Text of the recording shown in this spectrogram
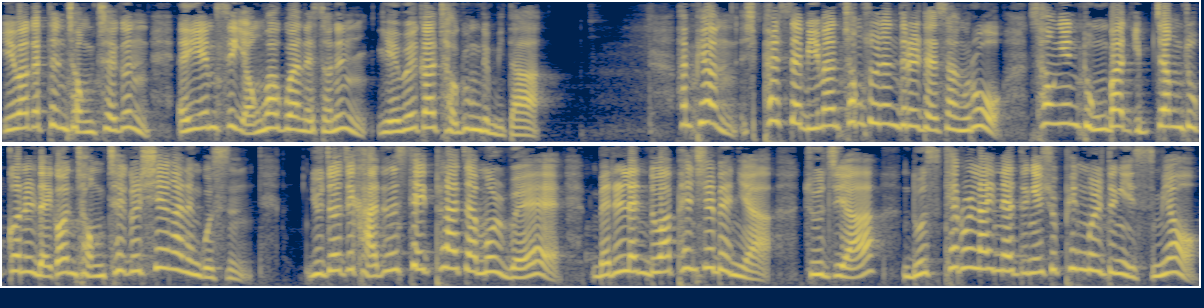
이와 같은 정책은 AMC 영화관에서는 예외가 적용됩니다. 한편 18세 미만 청소년들을 대상으로 성인 동반 입장 조건을 내건 정책을 시행하는 곳은 뉴저지 가든 스테이트 플라자몰 외에 메릴랜드와 펜실베니아, 조지아, 노스캐롤라이나 등의 쇼핑몰 등이 있으며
